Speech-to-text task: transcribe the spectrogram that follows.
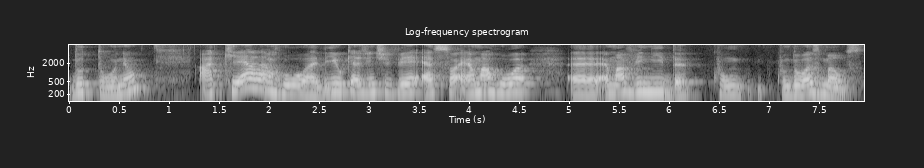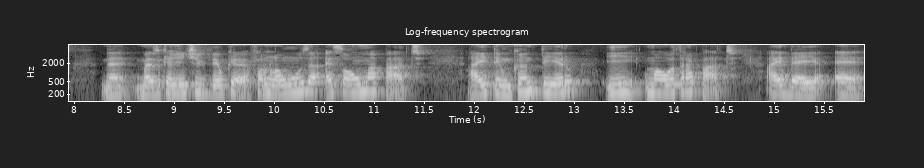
do túnel. Aquela rua ali, o que a gente vê é só é uma rua, é, é uma avenida com, com duas mãos né? Mas o que a gente vê, o que a Fórmula 1 usa é só uma parte. Aí tem um canteiro e uma outra parte. A ideia é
